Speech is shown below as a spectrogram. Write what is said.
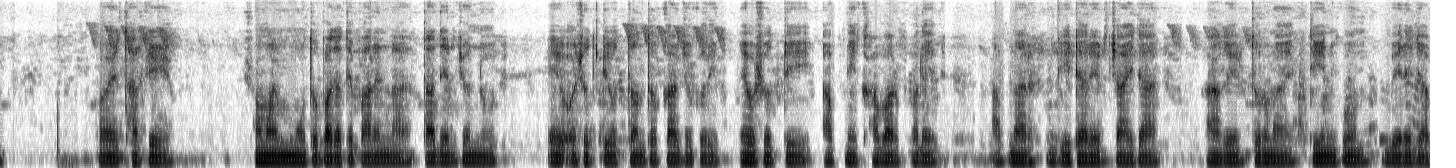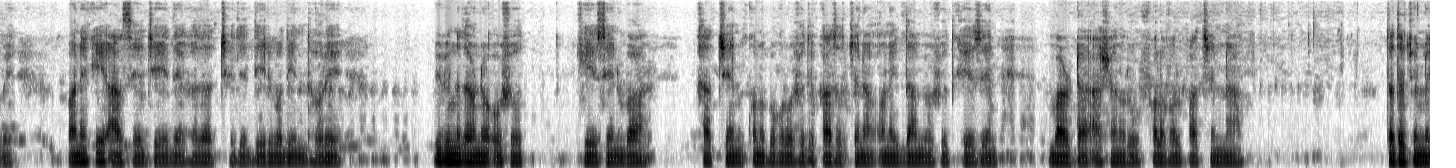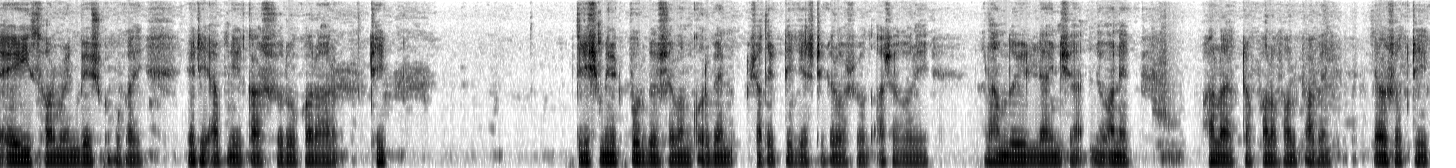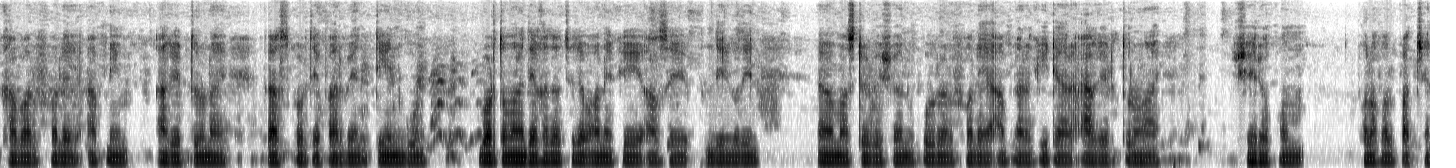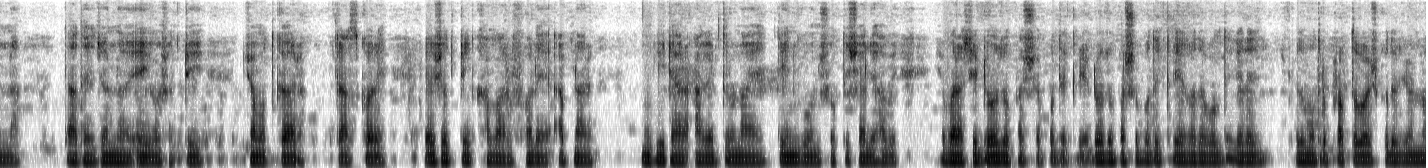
হয়ে থাকে, সময় মতো বাজাতে পারেন না, তাদের জন্য এই ওষুধটি অত্যন্ত কার্যকরী। এই ওষুধটি আপনি খাবার ফলে আপনার গিটারের চাহিদা আগের তুলনায় তিন গুণ বেড়ে যাবে। অনেকে আছে যে দেখা যাচ্ছে যে দীর্ঘদিন ধরে বিভিন্ন ধরনের ওষুধ খেয়েছেন বা খাচ্ছেন, কোনো প্রকার ওষুধে কাজ হচ্ছে না, অনেক দামি ওষুধ খেয়েছেন, বারোটা আশানুরূপ ফলাফল পাচ্ছেন না। তাদের জন্য এই হরমোন বেশ উপকারী। এটি আপনি কাজ শুরু করার ঠিক তিরিশ মিনিট পূর্বে সেবন করবেন। সাথে একটি গ্যাস্ট্রিকের ওষুধ, আশা করি। আলহামদুলিল্লাহ, ইনশা অনেক ভালো একটা ফলাফল পাবেন। এই ওষুধটি খাবার ফলে আপনি আগের তুলনায় কাজ করতে পারবেন তিন গুণ। বর্তমানে দেখা যাচ্ছে যে অনেকে আছে দীর্ঘদিন মাস্টারবেশন করার ফলে আপনার গিটার আগের তুলনায় সেরকম ফলাফল পাচ্ছেন না। তাদের জন্য এই ওষুধটি চমৎকার কাজ করে। এই ওষুধটি খাবার ফলে আপনার গিটার আগের তুলনায় তিন গুণ শক্তিশালী হবে। এবার আসি ডোজ ও পার্শ্ব প্রতিক্রিয়া। ডোজ ও পার্শ্ব প্রতিক্রিয়ার কথা বলতে গেলে শুধুমাত্র প্রাপ্তবয়স্কদের জন্য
